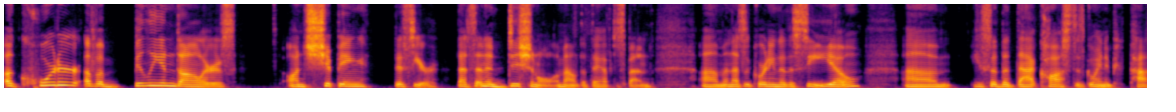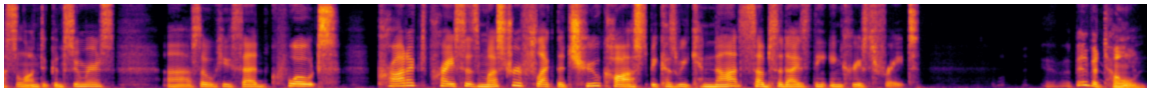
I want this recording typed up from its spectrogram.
a quarter of a billion dollars, on shipping this year. That's an additional amount that they have to spend, um, and that's according to the CEO. Um, he said that that cost is going to be passed along to consumers. Uh, so he said, "quote." Product prices must reflect the true cost because we cannot subsidize the increased freight. A bit of a tone.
